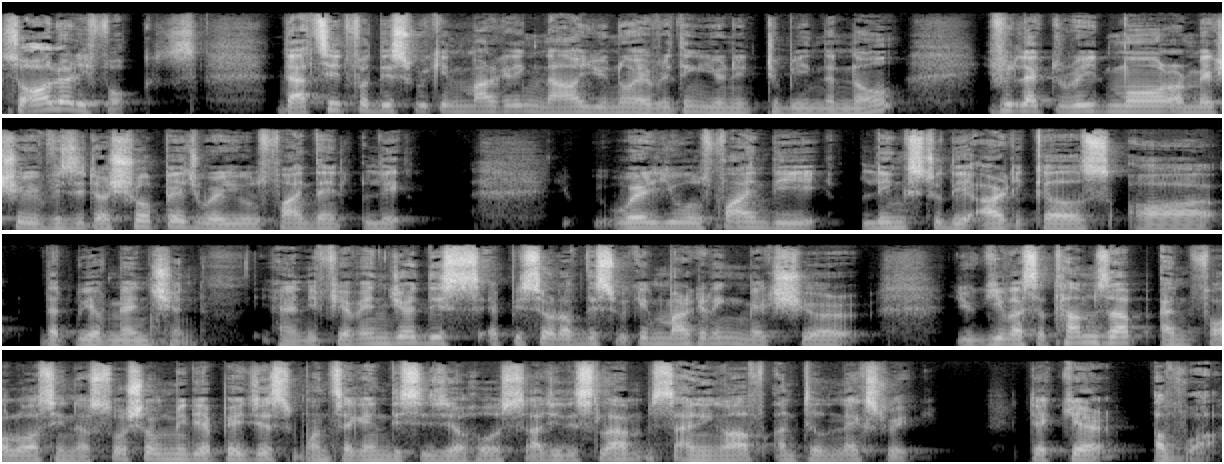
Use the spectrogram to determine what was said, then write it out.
So already folks, that's it for this week in marketing. Now you know everything you need to be in the know. If you'd like to read more or make sure you visit our show page where you will find the li- where you will find the links to the articles or that we have mentioned. And if you have enjoyed this episode of This Week in Marketing, make sure you give us a thumbs up and follow us in our social media pages. Once again, this is your host, Sajid Islam, signing off until next week. Take care. Au revoir.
